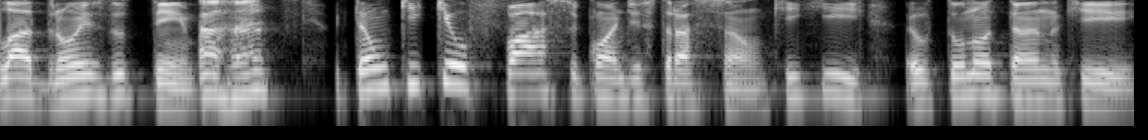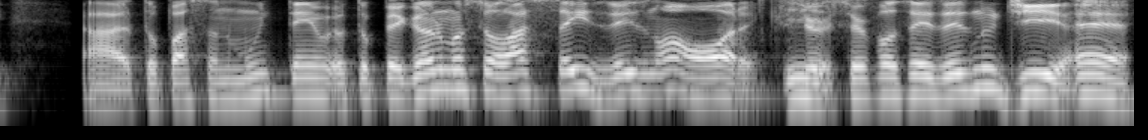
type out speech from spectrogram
ladrões do tempo. Aham. Então, o que, que eu faço com a distração? O que, que eu tô notando que. Ah, eu tô passando muito tempo. Eu tô pegando meu celular seis vezes numa hora. Que o senhor, o Isso. senhor falou seis vezes no dia. É.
